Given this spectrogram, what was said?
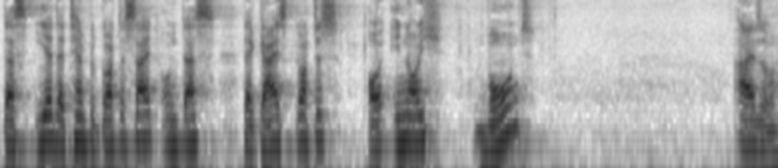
dass ihr der Tempel Gottes seid und dass der Geist Gottes in euch wohnt? Also,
